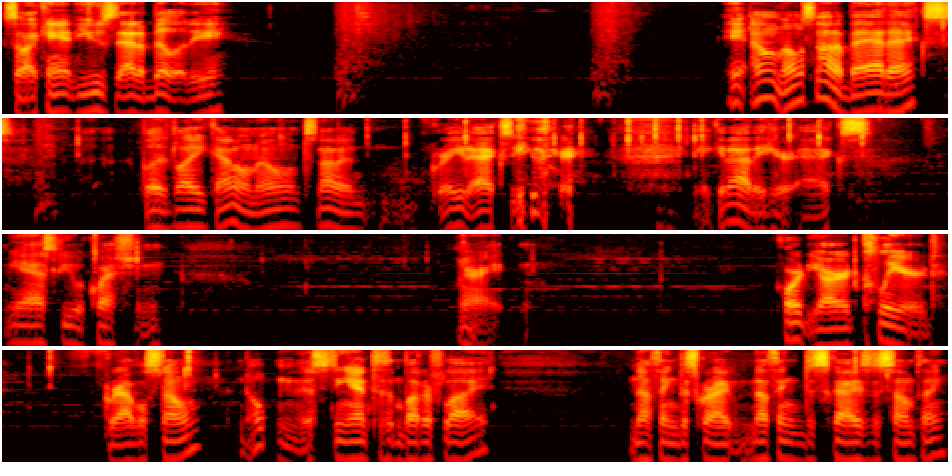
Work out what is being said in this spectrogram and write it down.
So I can't use that ability. Yeah, I don't know. It's not a bad X. But, like, I don't know. It's not a great axe either. yeah, get out of here, axe. Let me ask you a question. Alright. Courtyard cleared. Gravelstone? Nope. Nesting anthem butterfly. Nothing described nothing disguised as something.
